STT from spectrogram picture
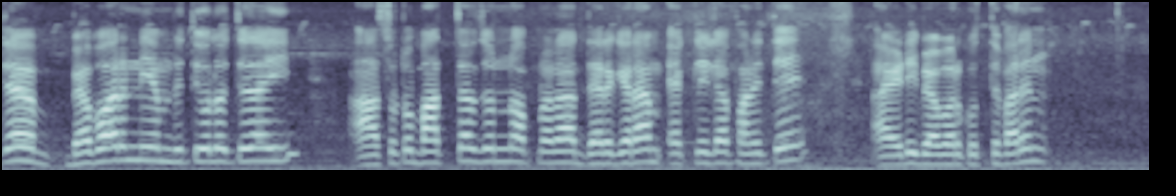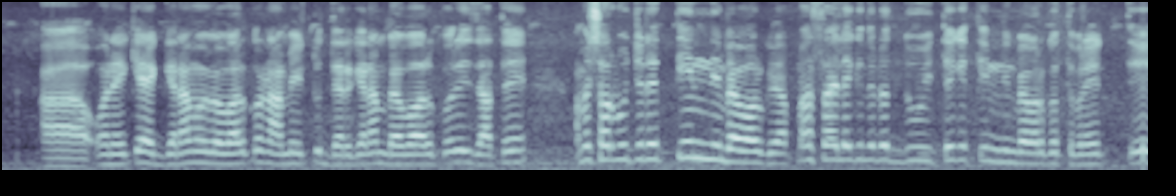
এটা ব্যবহারের নিয়ম রীতি হলো যে যাই ছোটো বাচ্চার জন্য আপনারা দেড় গ্রাম এক লিটার পানিতে এটি ব্যবহার করতে পারেন। অনেকে এক গ্রামও ব্যবহার করেন, আমি একটু দেড় গ্রাম ব্যবহার করি যাতে আমি সর্বোচ্চ এটা তিন দিন ব্যবহার করি। আপনার চাইলে কিন্তু এটা দুই থেকে তিন দিন ব্যবহার করতে পারেন এতে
